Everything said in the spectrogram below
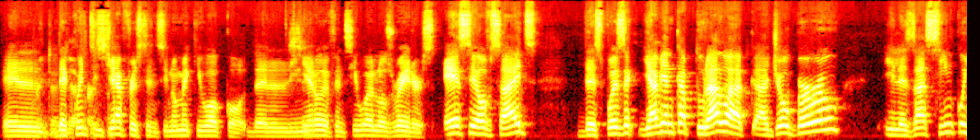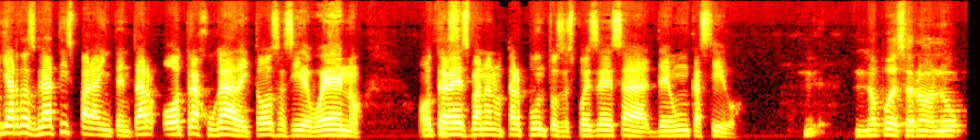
el, de Quentin Jefferson. si no me equivoco, del liniero defensivo de los Raiders. Ese offsides, después de ya habían capturado a, Joe Burrow y les da cinco yardas gratis para intentar otra jugada y todos así de bueno, otra vez van a anotar puntos después de esa de un castigo. No puede ser, no, no,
